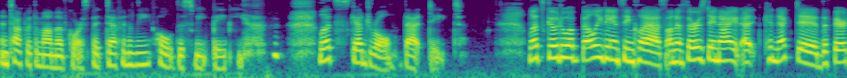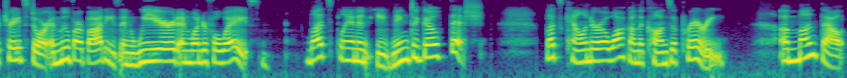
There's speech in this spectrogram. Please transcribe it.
And talk with the mama, of course, but definitely hold the sweet baby. Let's schedule that date. Let's go to a belly dancing class on a Thursday night at Connected, the fair trade store, and move our bodies in weird and wonderful ways. Let's plan an evening to go fish. Let's calendar a walk on the Konza Prairie. A month out,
